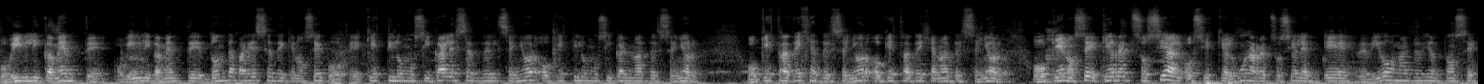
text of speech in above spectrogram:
O bíblicamente, o bíblicamente, ¿dónde aparece de que no sé, po, eh, qué estilo musical es el del Señor o qué estilo musical no es del Señor? O qué estrategia es del Señor o qué estrategia no es del Señor. O qué, no sé, qué red social, o si es que alguna red social es, es de Dios o no es de Dios. Entonces,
